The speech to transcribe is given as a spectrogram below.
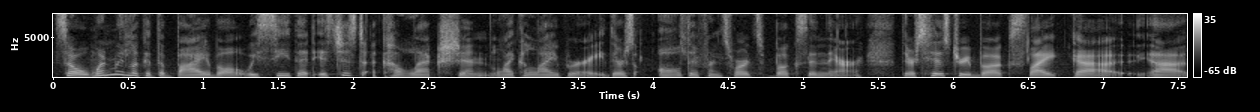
so when we look at the Bible, we see that it's just a collection, like a library. There's all different sorts of books in there. There's history books like uh, uh,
